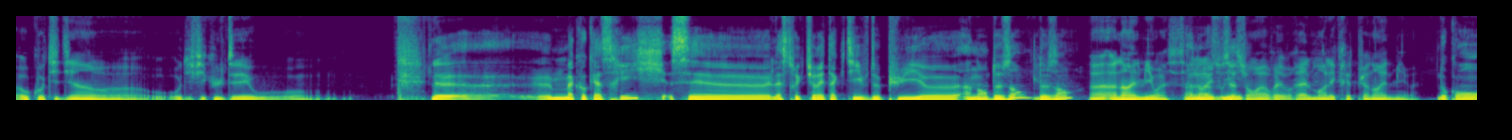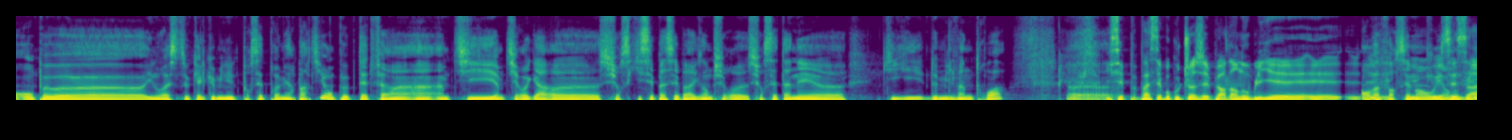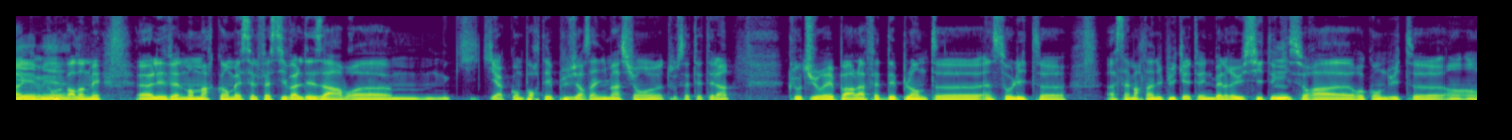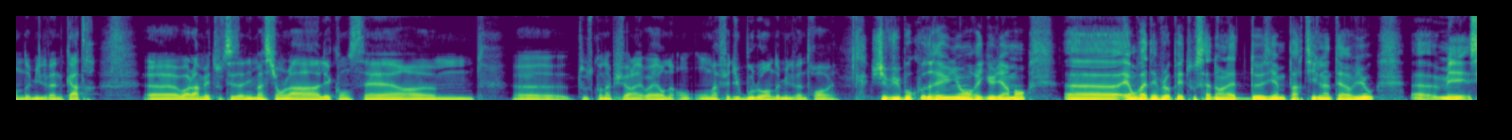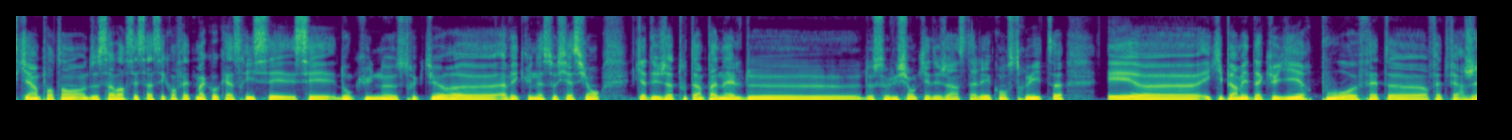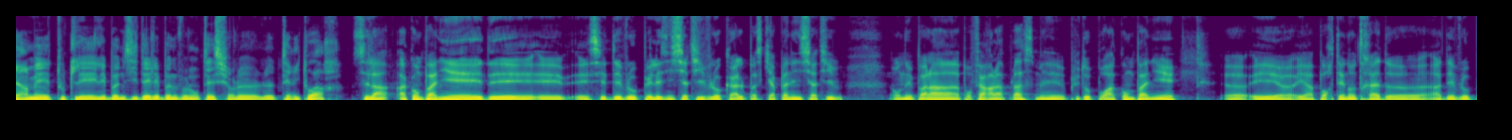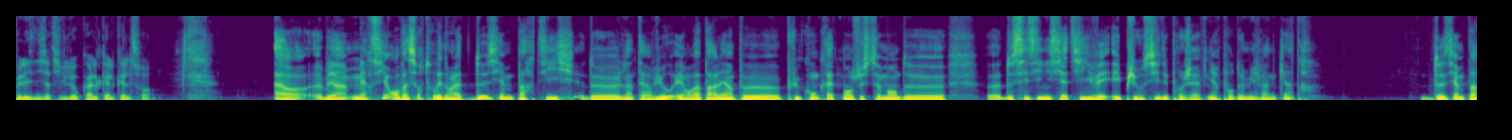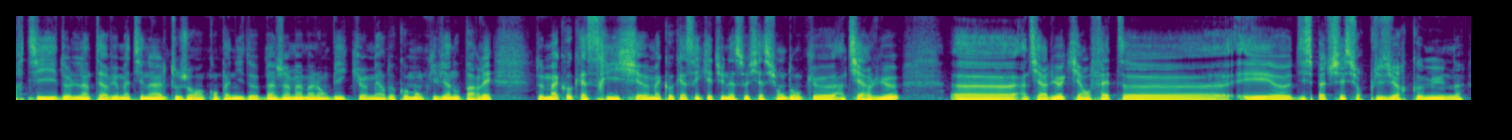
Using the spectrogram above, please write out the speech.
au quotidien, aux, difficultés ou le, euh, Macocasserie, c'est euh, la structure est active depuis euh, un an, deux ans, deux ans? Un, an et demi, ouais. L'association réellement elle est créée depuis un an et demi. Ouais. Donc on, peut, il nous reste quelques minutes pour cette première partie. On peut peut-être faire un, petit, un petit regard sur ce qui s'est passé par exemple sur, sur cette année qui 2023. Euh, il s'est passé beaucoup de choses, j'ai peur d'en oublier. Et, on va forcément, oui, c'est ça, mais... pardonne, mais euh, l'événement marquant, ben, c'est le Festival des Arbres euh, qui, a comporté plusieurs animations tout cet été-là clôturé par la fête des plantes insolite à Saint-Martin-du-Puy qui a été une belle réussite et qui mm. sera reconduite en, en, 2024. Voilà, mais toutes ces animations-là, les concerts, euh, tout ce qu'on a pu faire. Ouais, on a, fait du boulot en 2023. J'ai vu beaucoup de réunions régulièrement euh, et on va développer tout ça dans la deuxième partie de l'interview. Euh, mais ce qui est important de savoir, c'est ça, c'est qu'en fait, Macocasserie, c'est donc une structure avec une association qui a déjà tout un panel de, de solutions qui est déjà installé, construite et, et qui permet d'accueillir pour fait, en fait faire germer toutes les, bonnes idées, les bonnes volontés sur le, le territoire. C'est là, accompagner et aider et, essayer de développer les initiatives locales parce qu'il y a plein d'initiatives. On n'est pas là pour faire à la place, mais plutôt pour accompagner euh, euh, et, apporter notre aide euh, à développer les initiatives locales, quelles qu'elles soient. Alors, eh bien, merci. On va se retrouver dans la deuxième partie de l'interview et on va parler un peu plus concrètement justement de, de ces initiatives et, et puis aussi des projets à venir pour 2024. Deuxième partie de l'interview matinale, toujours en compagnie de Benjamin Malambic, maire de Caumont, qui vient nous parler de Macocasserie. Euh, Macocasserie qui est une association, donc euh, un tiers-lieu, euh, un tiers-lieu qui en fait est dispatché sur plusieurs communes.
